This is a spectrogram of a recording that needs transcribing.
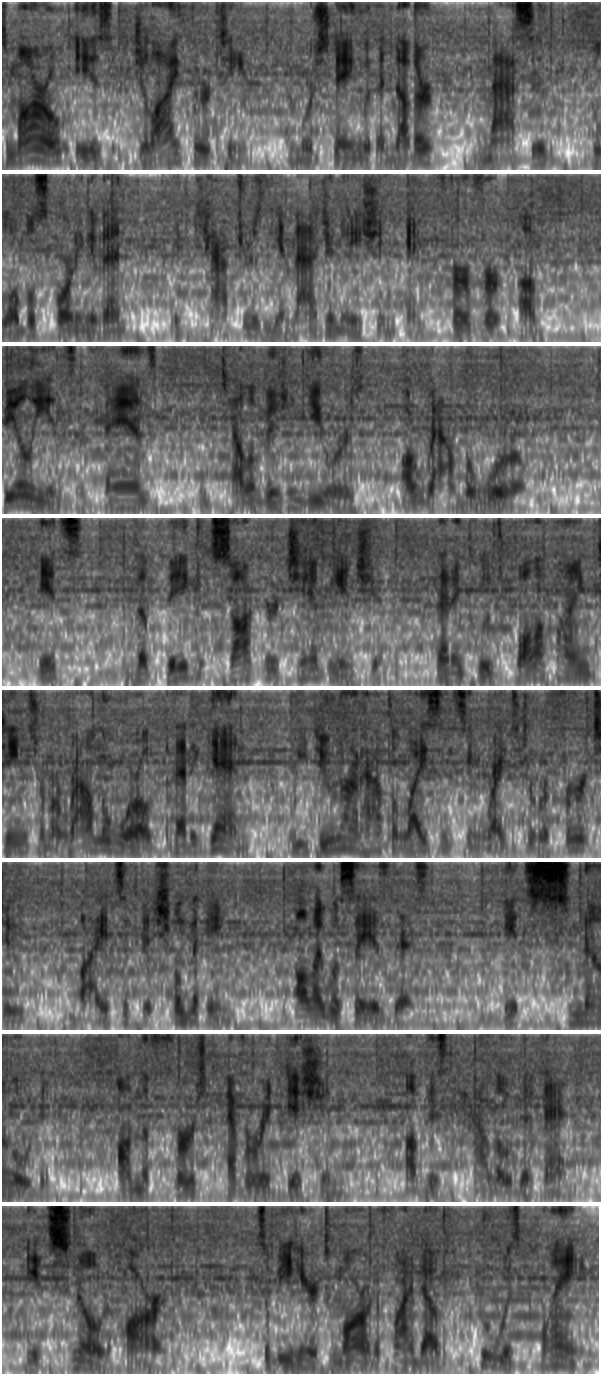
Tomorrow is July 13th, and we're staying with another massive global sporting event that captures the imagination and fervor of billions of fans and television viewers around the world. It's the Big Soccer Championship that includes qualifying teams from around the world that, again, we do not have the licensing rights to refer to by its official name. All I will say is this it snowed on the first ever edition of this hallowed event. It snowed hard. So be here tomorrow to find out who was playing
